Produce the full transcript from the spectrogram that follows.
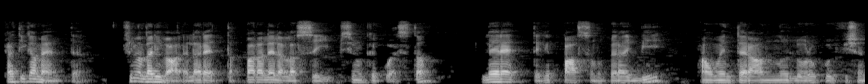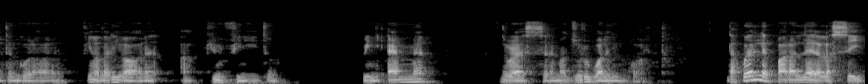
Praticamente, fino ad arrivare alla retta parallela all'asse y, che è questa, le rette che passano per A e B aumenteranno il loro coefficiente angolare, fino ad arrivare a più infinito. Quindi m dovrà essere maggiore o uguale di un quarto. Da quelle parallele all'asse y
